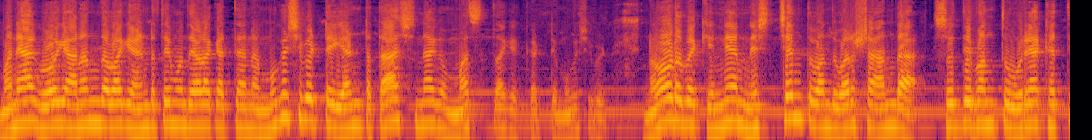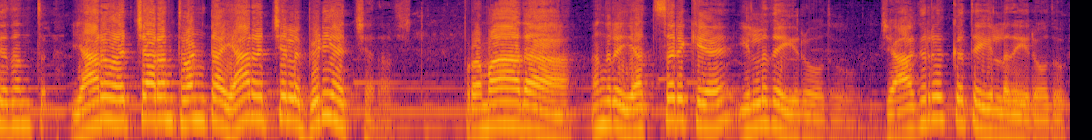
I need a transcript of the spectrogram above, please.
ಮನ್ಯಾಗ ಹೋಗಿ ಆನಂದವಾಗಿ ಹೆಂಡತಿ ಮುಂದೆ ಹೇಳಕತ್ತಾನ, ಮುಗಿಸಿಬಿಟ್ಟೆ ಎಂಟು ತಾಸಿನಾಗ ಮಸ್ತಾಗಿ ಕಟ್ಟಿ ಮುಗಿಸಿಬಿಟ್ಟೆ. ನೋಡ್ಬೇಕು, ಇನ್ನೇನು ನಿಶ್ಚಿಂತ ಒಂದು ವರ್ಷ ಅಂದ, ಸುದ್ದಿ ಬಂತು ಉರ್ಯಾಕತ್ತದಂತ ಯಾರು ಯಾರೋ ಹಚ್ಚಾರಂತ ಹೊಂಟ, ಯಾರು ಹಚ್ಚಿಲ್ಲ, ಬಿಡಿ ಹಚ್ಚದ ಅಷ್ಟೆ. ಪ್ರಮಾದ ಅಂದ್ರೆ ಎಚ್ಚರಿಕೆ ಇಲ್ಲದೆ ಇರೋದು, ಜಾಗರೂಕತೆ ಇಲ್ಲದೆ ಇರೋದು.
